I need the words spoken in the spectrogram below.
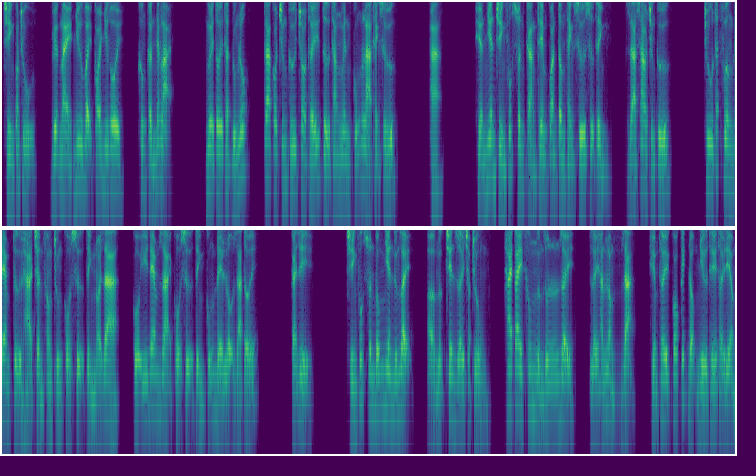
Trình quán chủ, việc này như vậy coi như thôi, không cần nhắc lại. Người tới thật đúng lúc, ta có chứng cứ cho thấy từ thăng nguyên cũng là thánh sứ. A. Hiển nhiên trình phúc xuân càng thêm quan tâm thánh sứ sự tình, ra sao chứng cứ? Chu thất phương đem từ hà trần phong chúng cổ sự tình nói ra, cố ý đem giải cổ sự tình cũng để lộ ra tới. Cái gì? Trình phúc xuân bỗng nhiên đứng dậy, ở ngực trên dưới chập trùng hai tay không ngừng run rẩy, lấy hắn lòng dạ hiếm thấy có kích động như thế thời điểm,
